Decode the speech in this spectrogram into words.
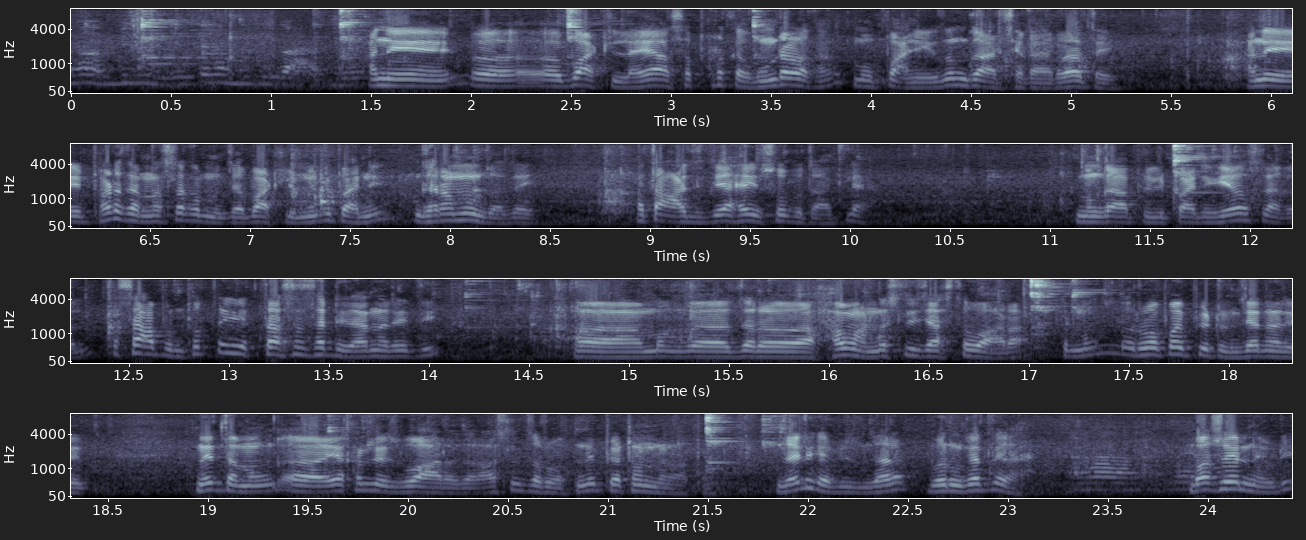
म्हणजे आणि बाटलीला आहे असा फडका गुंडाळा का? मग पाणी एकदम गारच्या गार राहत आहे आणि फडका नसला का त्या बाटलीमध्ये पाणी गरम होऊन जात आहे आता आधी ते आहे सोबत आपल्या. मग आपल्याला पाणी घ्यावंच लागेल. तसं आपण फक्त एक तासासाठी जाणार आहे ती. मग जर हवा नसली जास्त वारा तर मग रोपं पेटून जाणार आहेत. नाही तर मग एखाद्या वेळेस वारा जर असेल तर रोप नाही पेटवणार आपण. झाली का भिजून जरा भरून घेतले का? हा बस होईल ना एवढी.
